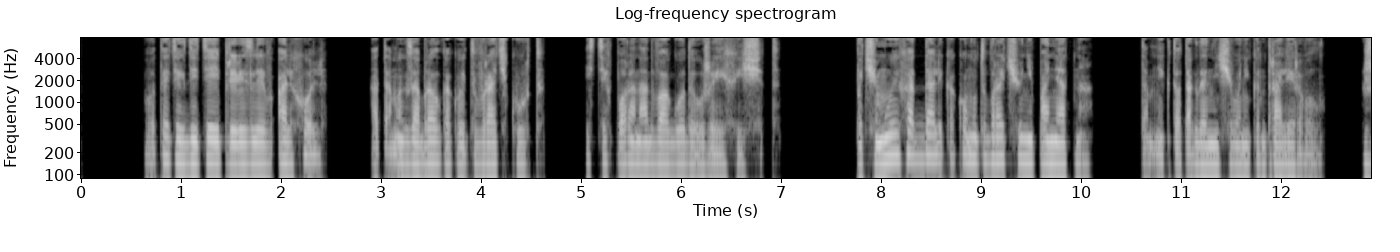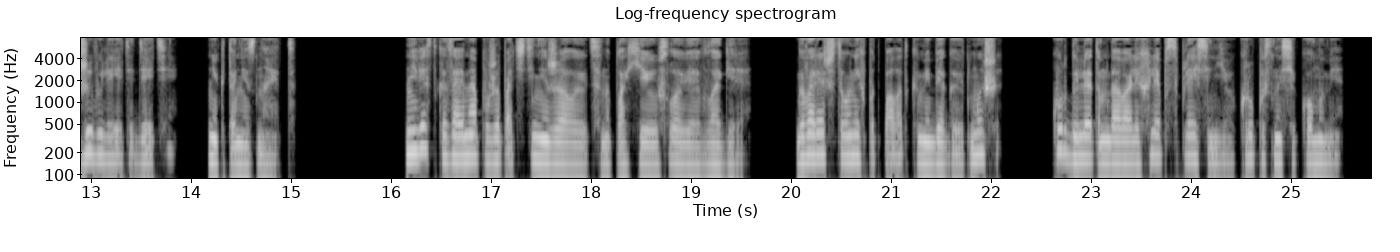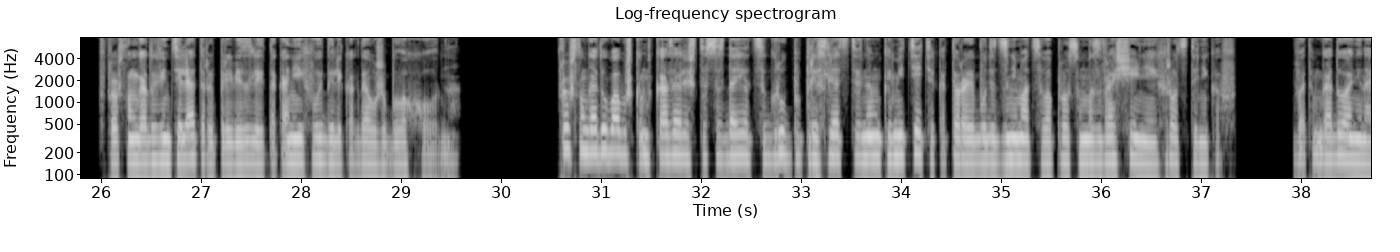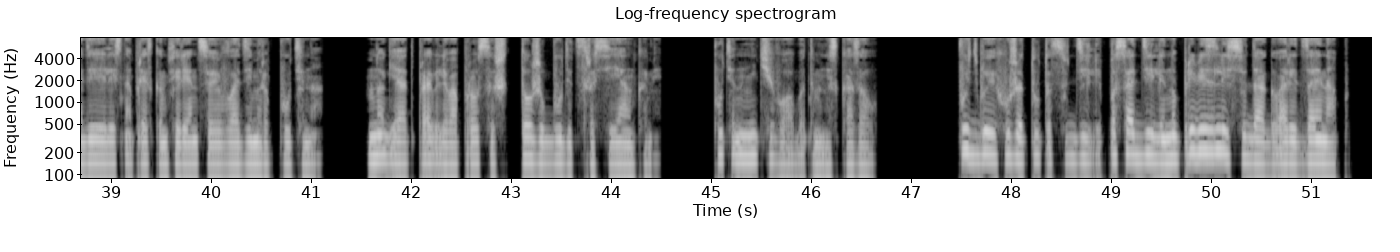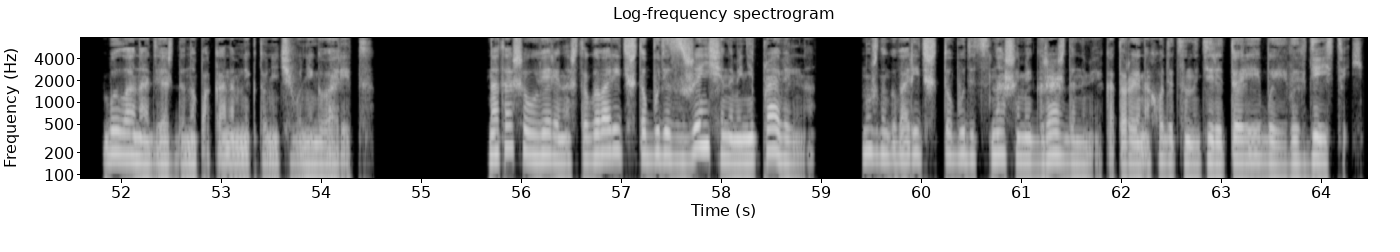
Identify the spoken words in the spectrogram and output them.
Вот этих детей привезли в Альхоль, а там их забрал какой-то врач Курт, и с тех пор она два года уже их ищет. Почему их отдали какому-то врачу, непонятно. Там никто тогда ничего не контролировал. Живы ли эти дети, никто не знает. Невестка Зайнаб уже почти не жалуется на плохие условия в лагере. Говорят, что у них под палатками бегают мыши. Курды летом давали хлеб с плесенью, крупы с насекомыми. В прошлом году вентиляторы привезли, так они их выдали, когда уже было холодно. В прошлом году бабушкам сказали, что создается группа при Следственном комитете, которая будет заниматься вопросом возвращения их родственников. В этом году они надеялись на пресс-конференцию Владимира Путина. Многие отправили вопросы, что же будет с россиянками. Путин ничего об этом не сказал. Пусть бы их уже тут осудили, посадили, но привезли сюда, говорит Зайнаб. Была надежда, но пока нам никто ничего не говорит. Наташа уверена, что говорить, что будет с женщинами, неправильно. Нужно говорить, что будет с нашими гражданами, которые находятся на территории боевых действий.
